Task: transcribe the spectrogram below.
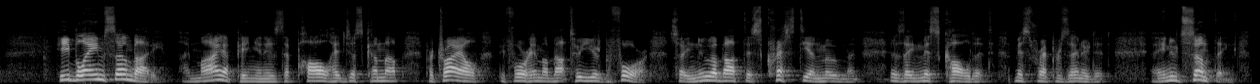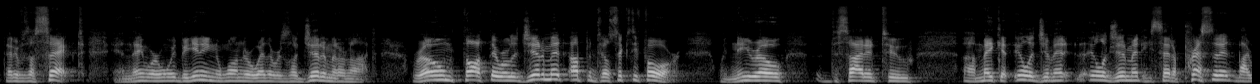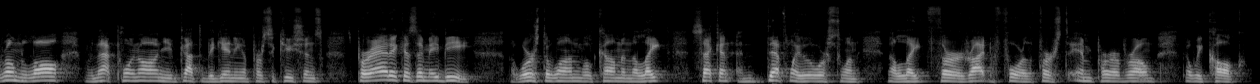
he blamed somebody. Uh, my opinion is that Paul had just come up for trial before him about two years before. So he knew about this Christian movement, as they miscalled it, misrepresented it. And he knew something, that it was a sect. And they were beginning to wonder whether it was legitimate or not. Rome thought they were legitimate up until 64, when Nero decided to uh, make it illegitimate, illegitimate. He set a precedent by Roman law. From that point on, you've got the beginning of persecutions, sporadic as they may be. The worst of one will come in the late second, and definitely the worst one in the late third, right before the first emperor of Rome that we call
